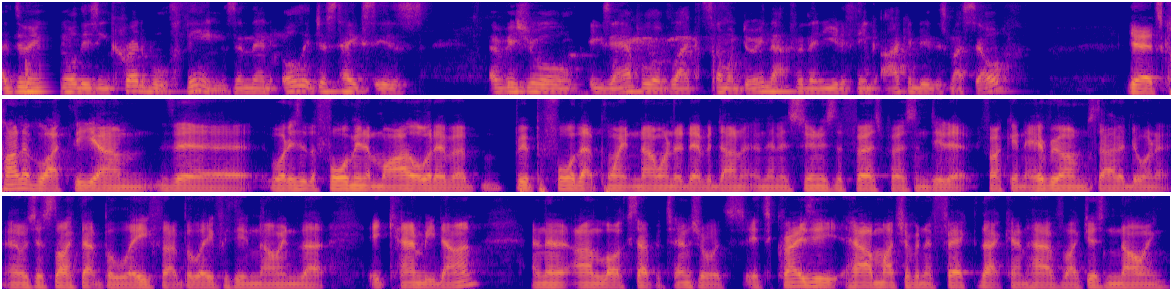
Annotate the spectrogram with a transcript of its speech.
are doing all these incredible things. And then all it just takes is a visual example of like someone doing that for then you to think I can do this myself. Yeah, it's kind of like the um the what is it the four minute mile or whatever. But before that point, no one had ever done it, and then as soon as the first person did it, fucking everyone started doing it. And it was just like that belief, that belief within knowing that it can be done, and then it unlocks that potential. It's it's crazy how much of an effect that can have. Like just knowing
